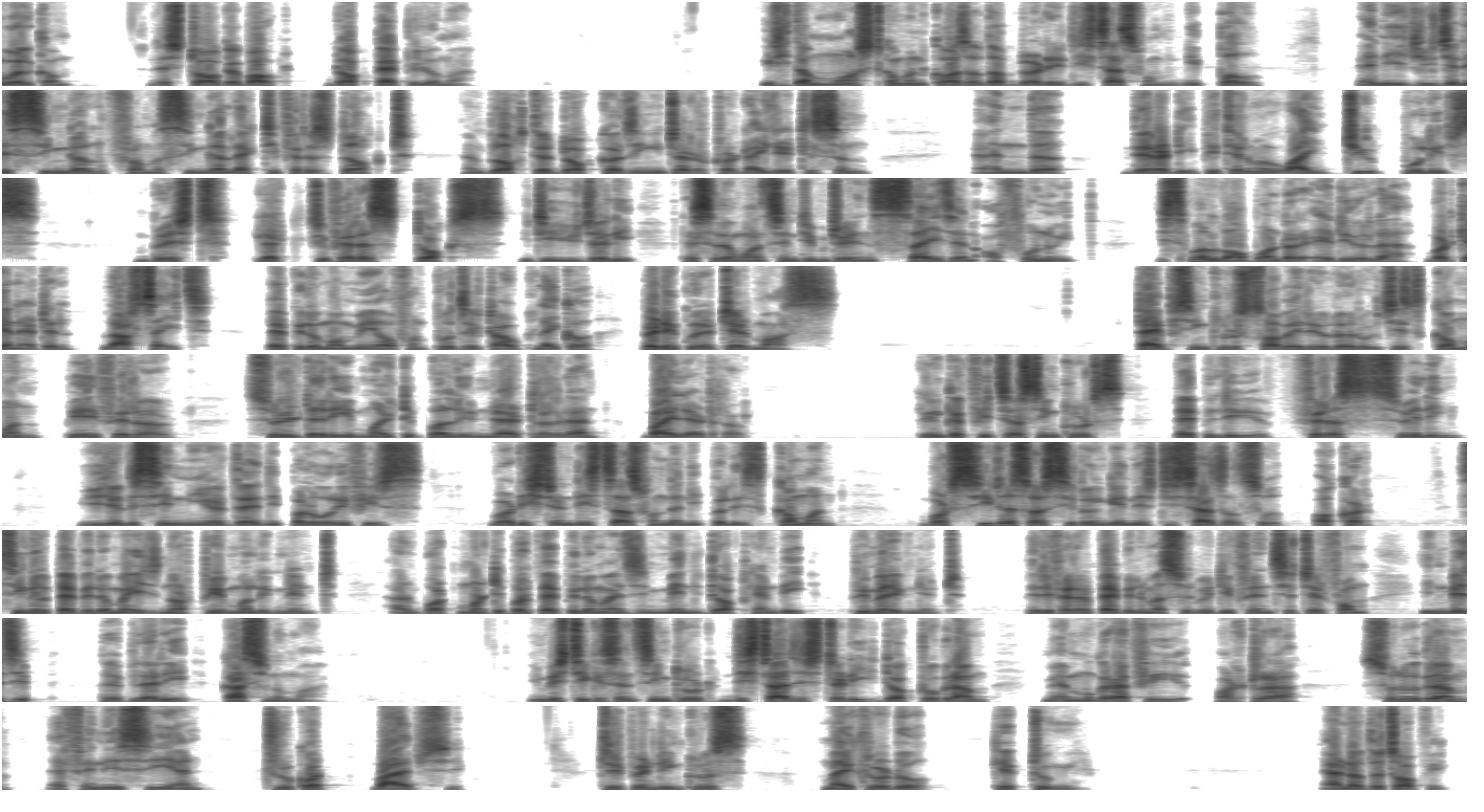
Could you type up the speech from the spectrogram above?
Welcome. Let's talk about duct papilloma. It is the most common cause of the bloody discharge from nipple and is usually single from a single lactiferous duct and blocks the duct causing interductal dilatation and uh, there are epithelial line tube polyps breast lactiferous ducts. It is usually less than 1 centimeter in size and often with small lump under areola but can attain large size. Papilloma may often project out like a pedunculated mass. Types include subareolar which is common, peripheral, solitary, multiple, unilateral and bilateral. Clinical features includes papilliferous swelling, usually seen near the nipple orifice. Distant discharge from the nipple is common, but serous or serosanguineous discharge also occur. Single papilloma is not premalignant, and but multiple papillomas in many ducts can be premalignant. Peripheral papilloma should be differentiated from invasive papillary carcinoma. Investigations include discharge study, ductogram, mammography, ultrasonogram, FNAC, and TrueCut biopsy. Treatment includes microdochectomy. End of the topic.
